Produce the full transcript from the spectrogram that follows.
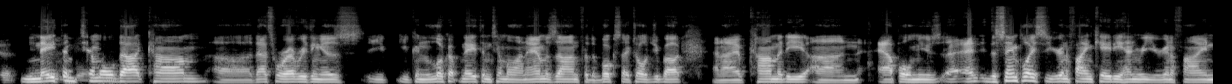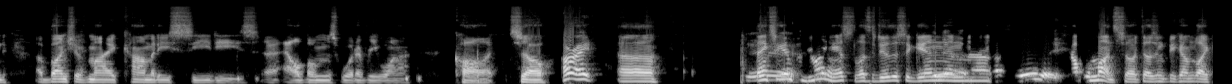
did. NathanTimmel.com. Uh, that's where everything is. You, you can look up Nathan Timmel on Amazon for the books I told you about, and I have comedy on Apple Music. And the same place that you're going to find Katie Henry, you're going to find a bunch of my comedy CDs, uh, albums, whatever you want to call it. So, all right. Uh, Thanks again for joining us. Let's do this again in uh, a couple months, so it doesn't become like,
